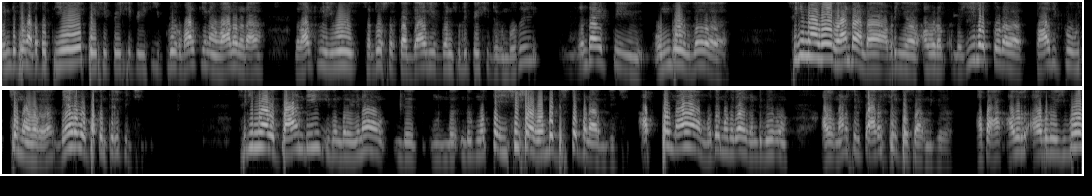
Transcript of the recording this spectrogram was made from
ரெண்டு பேரும் அதை பத்தியே பேசி பேசி பேசி இப்படி ஒரு வாழ்க்கையை நான் வாழலடா இந்த வாழ்க்கையில இவ்வளோ சந்தோஷம் இருக்கா ஜாலி இருக்கான்னு சொல்லி பேசிட்டு இருக்கும்போது ரெண்டாயிரத்தி ஒன்பதுல சினிமாவே வேண்டாம்டா அப்படிங்க அவரோட அந்த ஈழத்தோட பாதிப்பு உச்சம் அவரை வேற ஒரு பக்கம் திருப்பிச்சு. சினிமாவை தாண்டி இது இந்த ஏன்னா இந்த இந்த இந்த மொத்த இஷ்யூஸாக ரொம்ப டிஸ்டர்ப் பண்ண ஆரம்பிச்சிச்சு. அப்போ தான் முத முதலாக ரெண்டு பேரும் அவர் மனசு விட்டு அரசியல் பேச ஆரம்பிக்கிறார். அப்போ அவர் அவர் இவ்வளோ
